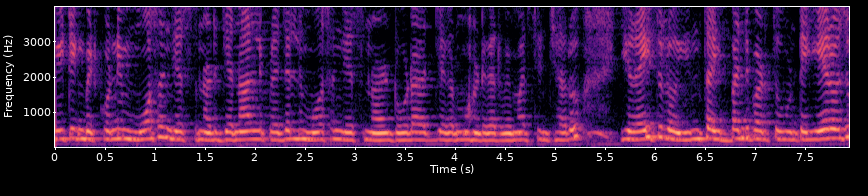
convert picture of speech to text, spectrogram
మీటింగ్ పెట్టుకొని మోసం చేస్తున్నాడు. జనాల్ని ప్రజల్ని మోసం చేస్తున్నాడు అంటూ కూడా జగన్మోహన్ రెడ్డి గారు విమర్శించారు. ఈ రైతులు ఇంత ఇబ్బంది పడుతూ ఉంటే ఏ రోజు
